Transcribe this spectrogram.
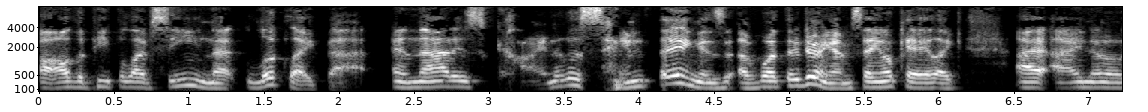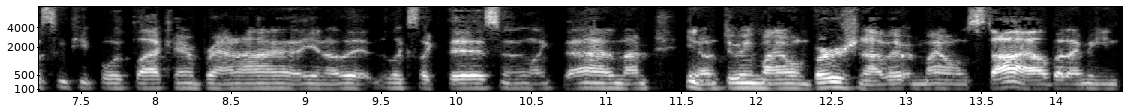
all the people I've seen that look like that. And that is kind of the same thing as of what they're doing. I'm saying, okay, like I, I know some people with black hair and brown eye, you know, it looks like this and like that. And I'm, you know, doing my own version of it in my own style. But I mean,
